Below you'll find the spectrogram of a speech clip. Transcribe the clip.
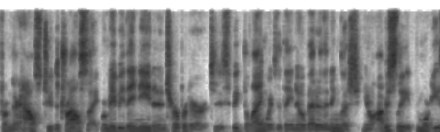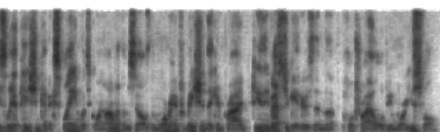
from their house to the trial site, or maybe they need an interpreter to speak the language that they know better than English. You know, obviously, the more easily a patient can explain what's going on with themselves, the more information they can provide to the investigators, then the whole trial will be more useful.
